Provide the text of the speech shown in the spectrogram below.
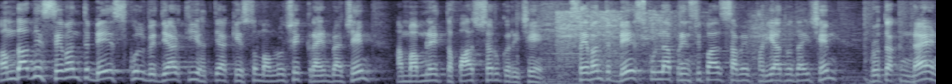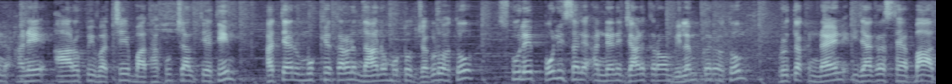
અમદાવાદની સેવન્થ ડે સ્કૂલ વિદ્યાર્થી હત્યા કેસનો મામલો છે. ક્રાઇમ બ્રાન્ચે આ મામલે તપાસ શરૂ કરી છે. સેવન્થ ડે સ્કૂલના પ્રિન્સિપાલ સામે ફરિયાદ નોંધાઈ છે. મૃતક નયન અને આરોપી વચ્ચે માથાકૂટ ચાલતી હતી. હત્યાનું મુખ્ય કારણ નાનો મોટો ઝઘડો હતો. સ્કૂલે પોલીસ અને અન્યને જાણ કરવામાં વિલંબ કર્યો હતો. મૃતક નયન ઇજાગ્રસ્ત થયા બાદ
